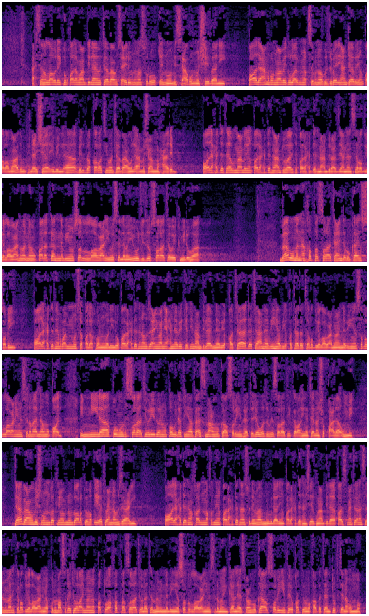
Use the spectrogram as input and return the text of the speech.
أحسن الله إليكم. قال أبو عبد الله متابع سعيد بن مسروق ومسعر والشيباني. قال عمرو وعبيد الله بن مقسم وأبو الزبير عن جابر قرأ معاذ في العشاء بالبقرة وتابعه الأعمش عن محارب. قال حدثنا أبو معمر قال حدثنا عبد الوارث قال حدثنا عبد العزيز عن أنس رضي الله عنه أنه قال كان النبي صلى الله عليه وسلم يوجز الصلاة ويكملها. باب من أخف الصلاة عند بكاء الصبي. قال حدثنا إبراهيم بن موسى قال أخبرني الوليد وقال حدثنا اوزاعي عن يحيى بن أبي كثير عبد الله بن أبي قتادة عن ابيه أبي قتادة رضي الله عنه عن النبي صلى الله عليه وسلم أنه قال إني لا أقوم في الصلاة أريد أن أطول فيها فأسمع بكاء الصبي فأتجوز في صلاتي كراهية أن أشق على امه تابعه بشر بن بكر وابن المبارك وبقية عن اوزاعي قال حدثنا خالد بن قال حدثنا سليمان بن بلال قال حدثنا شيخ بن عبد الله قال سمعت أنس بن مالك رضي الله عنه يقول ما صليت وراء إمام قط اخف الصلاة ولا تم من النبي صلى الله عليه وسلم وإن كان لا يسمع بكاء الصبي فيخفف مخافة أن تفتن أمه.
